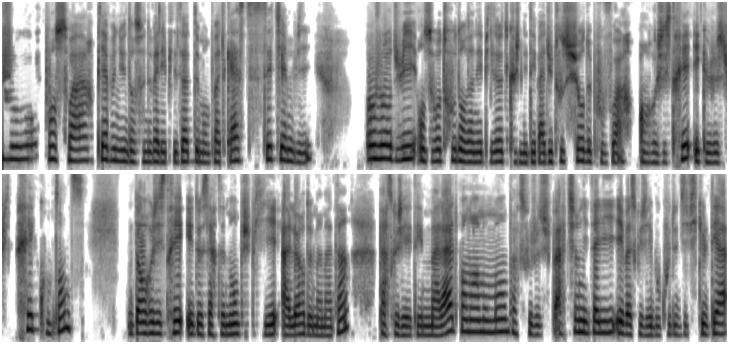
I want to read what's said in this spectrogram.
Bonjour, bonsoir, bienvenue dans ce nouvel épisode de mon podcast Septième Vie. Aujourd'hui, on se retrouve dans un épisode que je n'étais pas du tout sûre de pouvoir enregistrer et que je suis très contente d'enregistrer et de certainement publier à l'heure demain matin parce que j'ai été malade pendant un moment, parce que je suis partie en Italie et parce que j'ai beaucoup de difficultés à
